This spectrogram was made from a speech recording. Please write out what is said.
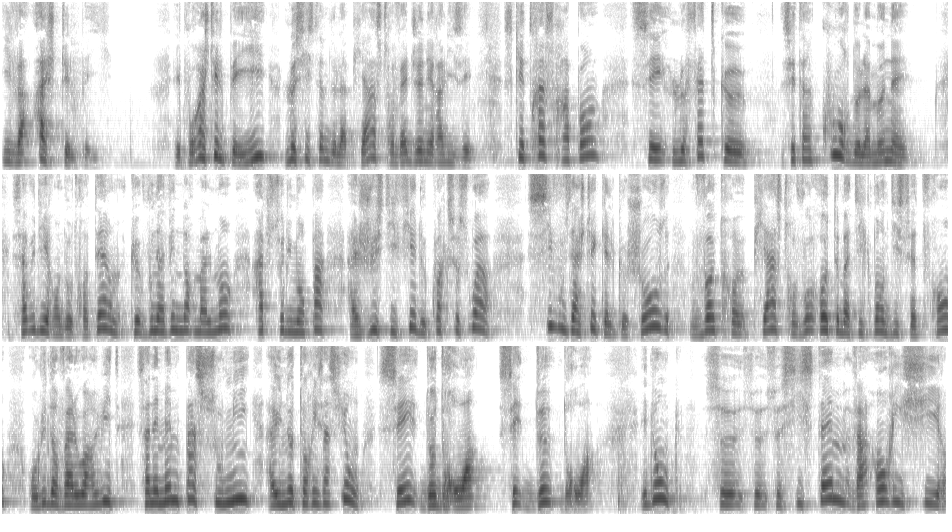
il va acheter le pays. Et pour acheter le pays, le système de la piastre va être généralisé. Ce qui est très frappant, c'est le fait que c'est un cours de la monnaie ça veut dire, en d'autres termes, que vous n'avez normalement absolument pas à justifier de quoi que ce soit. Si vous achetez quelque chose, votre piastre vaut automatiquement 17 francs au lieu d'en valoir 8. Ça n'est même pas soumis à une autorisation. C'est de droit. C'est de droit. Et donc, ce, système va enrichir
